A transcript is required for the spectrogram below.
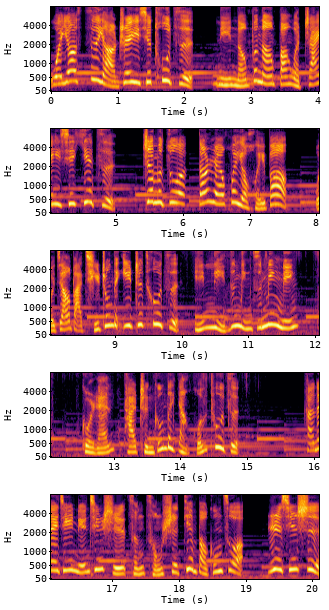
我要饲养这一些兔子，你能不能帮我摘一些叶子？这么做当然会有回报。我将把其中的一只兔子以你的名字命名。”果然，他成功的养活了兔子。卡耐基年轻时曾从事电报工作，日薪是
